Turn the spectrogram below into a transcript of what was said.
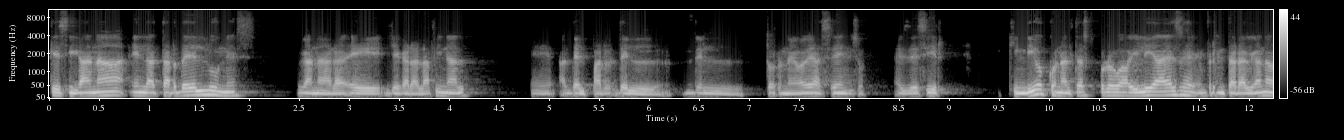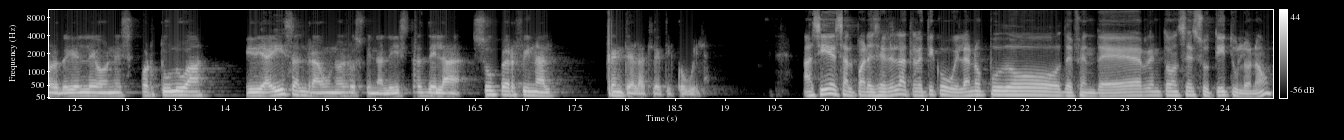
que si gana en la tarde del lunes, ganará, eh, llegará a la final eh, del torneo de ascenso. Es decir, Quindío con altas probabilidades enfrentará al ganador de Leones por Tuluá y de ahí saldrá uno de los finalistas de la superfinal frente al Atlético Huila. Así es, al parecer el Atlético Huila no pudo defender entonces su título, ¿no?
